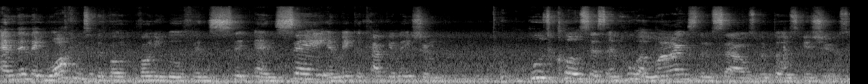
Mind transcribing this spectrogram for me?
And then they walk into the voting booth and sit, and say and make a calculation who's closest and who aligns themselves with those issues.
